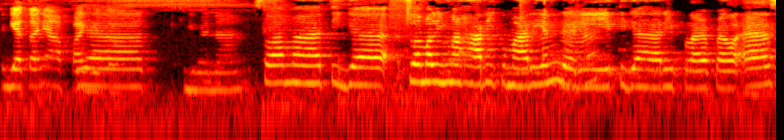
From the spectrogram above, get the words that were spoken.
kegiatannya apa gitu? ya gimana? Selama tiga, selama lima hari kemarin dari tiga hari PLS,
